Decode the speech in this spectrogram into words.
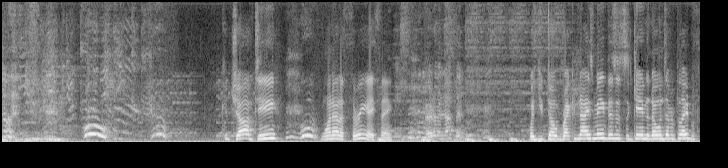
Woo! Good job, D. Woo! One out of three, I think. Better than nothing. Wait, you don't recognize me? This is a game that no one's ever played before.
